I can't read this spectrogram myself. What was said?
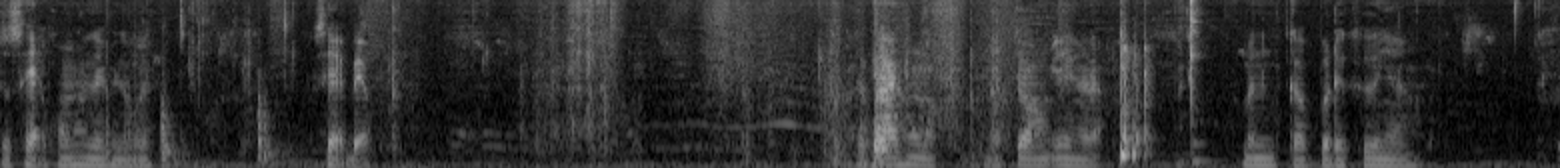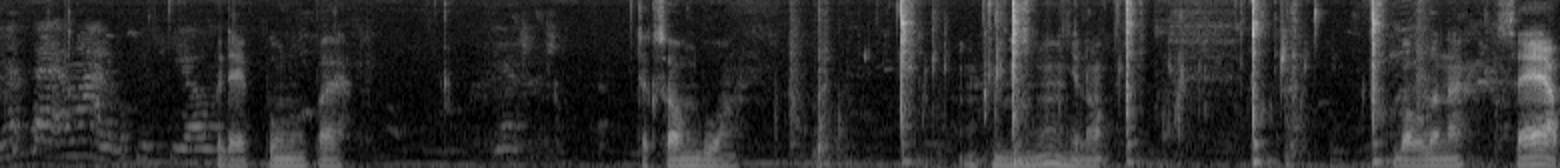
จะแสบของมันเลยพี่น้องเลยแสบแบบสไตล์ของหมักจองเองแหละมันกับบไดคือยัง ไปแดกปรุงลงไป จากซองบวงอื้อหือเห็นเนาะบอกแล้วนะแซ่บ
